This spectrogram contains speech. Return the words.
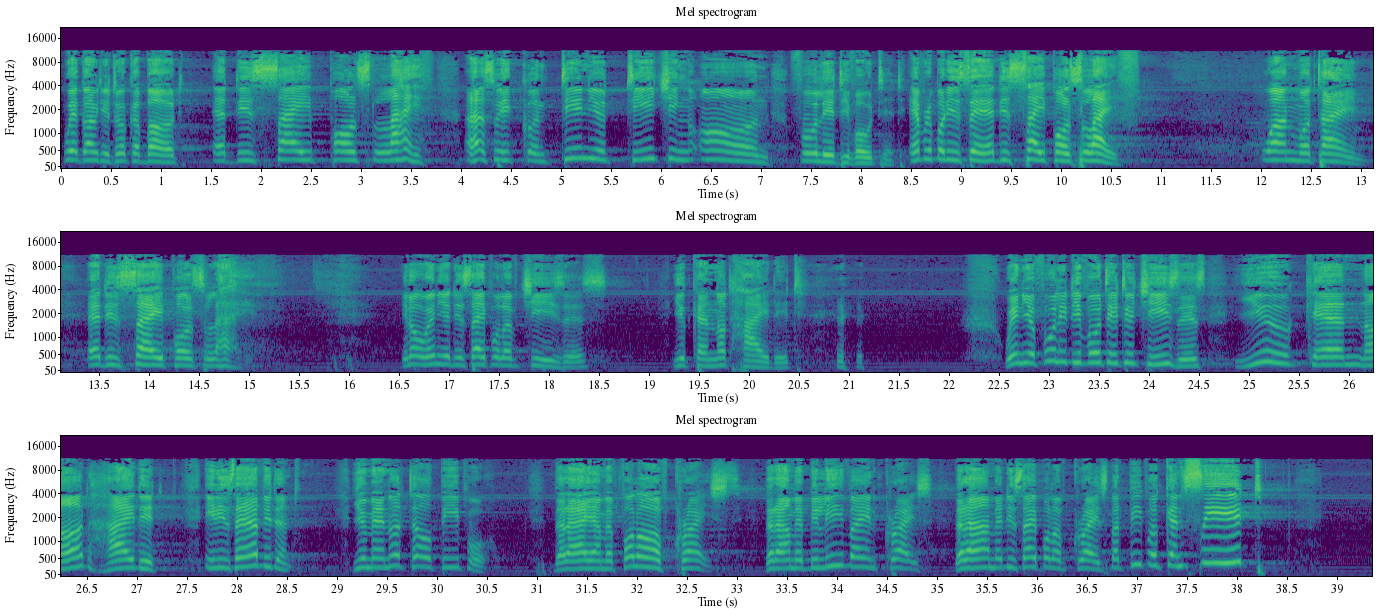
we're going to talk about a disciple's life as we continue teaching on fully devoted. Everybody say a disciple's life. One more time. A disciple's life. You know, when you're a disciple of Jesus, you cannot hide it. when you're fully devoted to Jesus, you cannot hide it. It is evident. You may not tell people that I am a follower of Christ, that I'm a believer in Christ, that I'm a disciple of Christ, but people can see it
